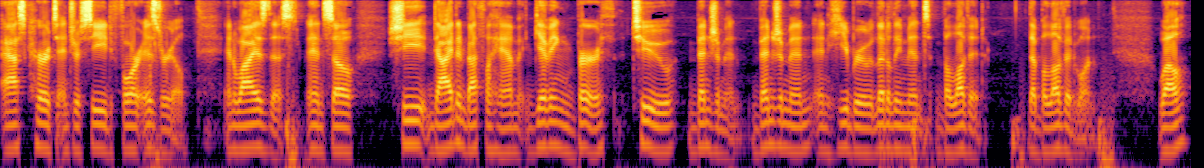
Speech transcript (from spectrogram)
ask her to intercede for Israel. And why is this? And so she died in Bethlehem giving birth to Benjamin. Benjamin in Hebrew literally meant beloved the beloved one. Well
